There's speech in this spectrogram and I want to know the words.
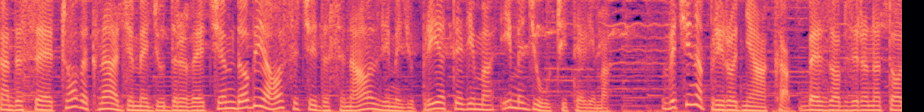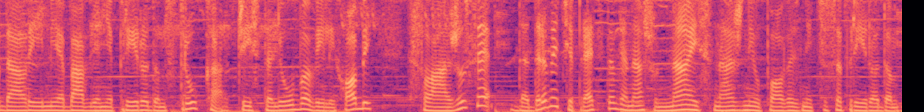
Kada se čovek nađe među drvećem, dobija osjećaj da se nalazi među prijateljima i među učiteljima. Većina prirodnjaka, bez obzira na to da li im je bavljanje prirodom struka, čista ljubav ili hobi, slažu se da drveće predstavlja našu najsnažniju poveznicu sa prirodom.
